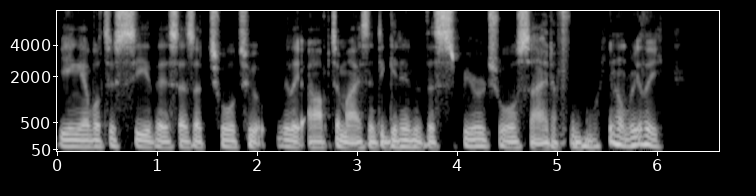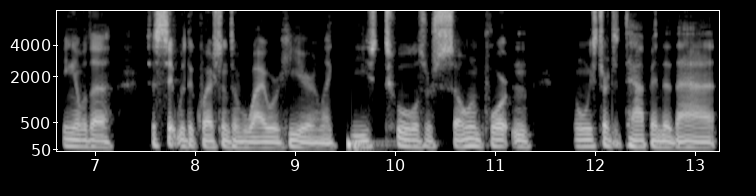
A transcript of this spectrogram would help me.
Being able to see this as a tool to really optimize and to get into the spiritual side of you know really being able to to sit with the questions of why we're here. Like these tools are so important. And when we start to tap into that,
